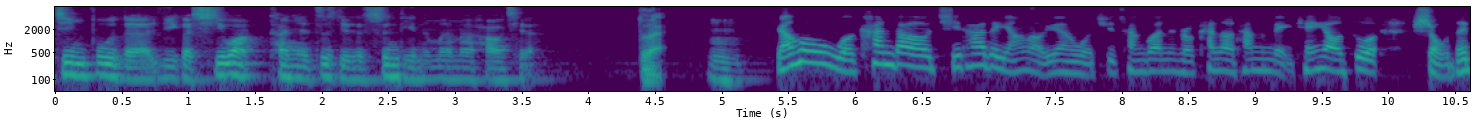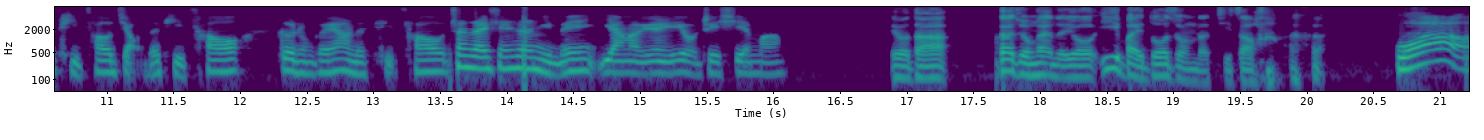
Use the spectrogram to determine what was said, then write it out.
进步的一个希望，看见自己的身体能慢慢好起来。对，嗯，然后我看到其他的养老院，我去参观的时候，看到他们每天要做手的体操、脚的体操，各种各样的体操。善在先生，你们养老院也有这些吗？有的，各种各样的，有一百多种的体操。哇，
